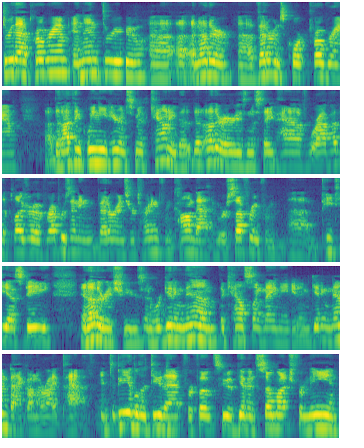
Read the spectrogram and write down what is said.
through that program and then through uh, another uh, Veterans Court program uh, that I think we need here in Smith County that, that other areas in the state have, where I've had the pleasure of representing veterans returning from combat who are suffering from uh, PTSD and other issues, and we're getting them the counseling they need and getting them back on the right path. And to be able to do that for folks who have given so much for me and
